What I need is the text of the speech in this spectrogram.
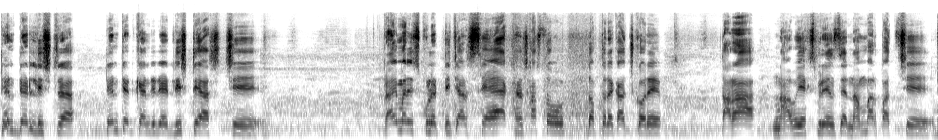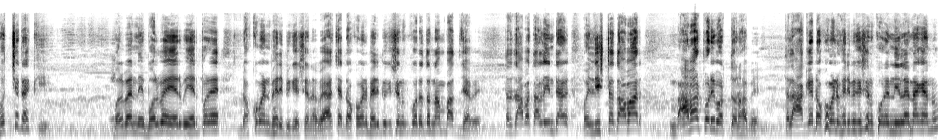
টেন্টেড লিস্টটা টেন্টেড ক্যান্ডিডেট লিস্টে আসছে। প্রাইমারি স্কুলের টিচার স্যাক, স্বাস্থ্য দপ্তরে কাজ করে। তারা না এক্সপিরিয়েন্সের নাম্বার পাচ্ছে। হচ্ছেটা কি? বলবেন, বলবে, এর, এরপরে ডকুমেন্ট ভেরিফিকেশন হবে। আচ্ছা ডকুমেন্ট ভেরিফিকেশন করে তো নাম বাদ যাবে। তাহলে তো আবার তাহলে ইন্টার ওই লিস্টটা তো আবার আবার পরিবর্তন হবে। তাহলে আগে ডকুমেন্ট ভেরিফিকেশন করে নিলে না কেন?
